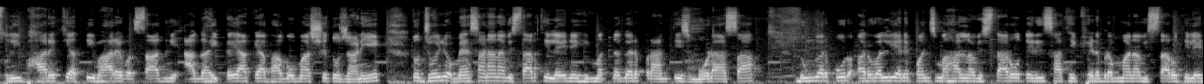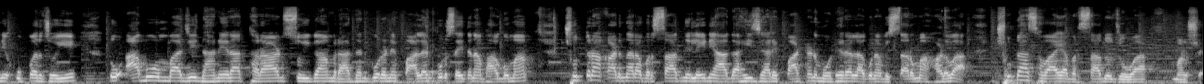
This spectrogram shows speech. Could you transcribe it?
સુધી ભારેથી અતિ ભારે વરસાદની આગાહી કયા કયા ભાગોમાં છે તો જાણીએ. તો જોઈ લો મહેસાણાના વિસ્તારથી લઈને હિંમતનગર, પ્રાંતિજ, મોડાસા, ડુંગરપુર, અરવલ્લી અને પંચમહાલના વિસ્તારો તેની સાથે ખેડબ્રહ્માના વિસ્તારોથી લઈને ઉપર જોઈએ તો આબુ અંબાજી, ધાનેરા થરાદ સુઈગામ, રાધનપુર અને પાલનપુર સહિતના ભાગોમાં છૂતરા કાઢનારા વરસાદને લઈને આગાહી જ્યારે પાટણ, મોઢેરા લાગુના વિસ્તારોમાં હળવા છૂટા છવાયા વરસાદો જોવા મળશે.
